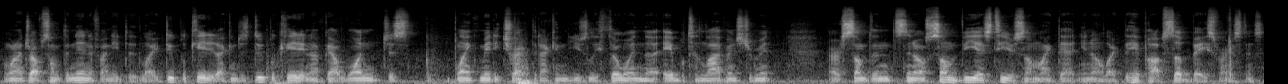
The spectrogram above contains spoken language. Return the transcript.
And when I drop something in, if I need to like duplicate it, I can just duplicate it and I've got one just blank MIDI track that I can usually throw in the Ableton Live instrument or something, you know, some VST or something like that, you know, like the hip hop sub bass, for instance.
